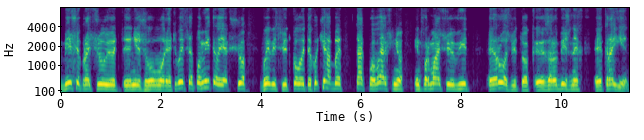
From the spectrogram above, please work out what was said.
більше працюють, ніж говорять. Ви це помітили, якщо ви відслідковуєте хоча б так поверхню інформацію від розвідок зарубіжних країн.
